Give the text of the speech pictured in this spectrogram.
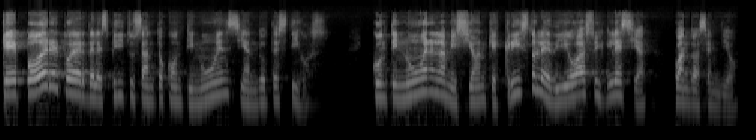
que por el poder del Espíritu Santo continúen siendo testigos continúen en la misión que Cristo le dio a su iglesia cuando ascendió.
